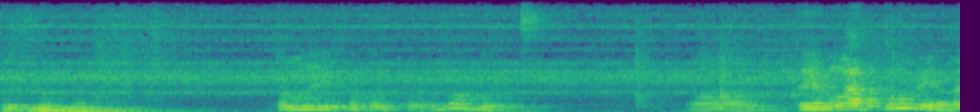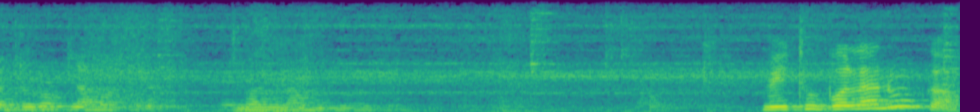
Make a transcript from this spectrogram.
કેટલું નાખે? તમને ખબર પડે બાબુ તો એમ વાત તો હવે તો રોટલા માખલા એમાં કામ ન હોય. મીઠું બોલાનું કા?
